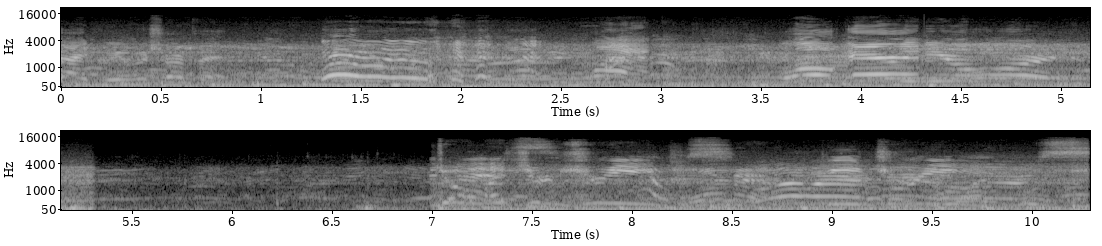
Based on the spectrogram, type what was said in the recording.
side view of a short pit. Woo! Blow air into your horn! Don't let your dreams be dreams.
